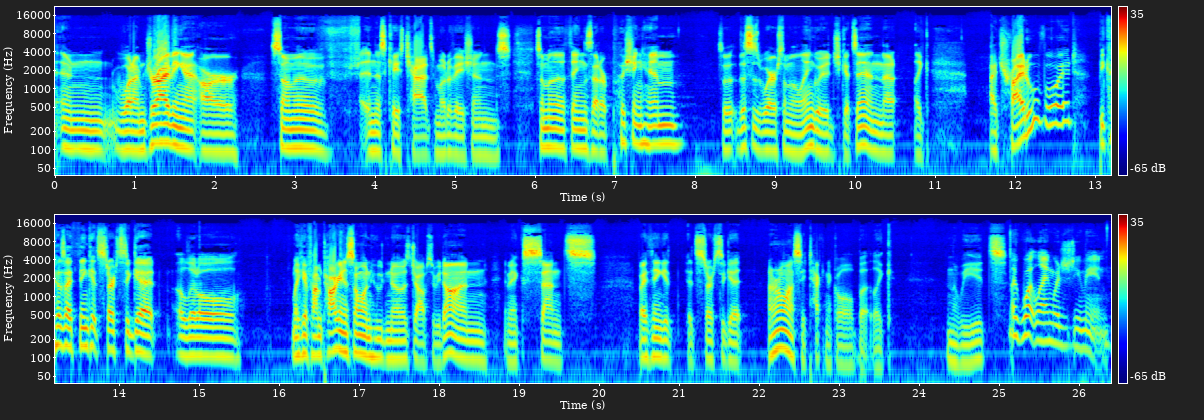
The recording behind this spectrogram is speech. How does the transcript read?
And what I'm driving at are some of, in this case, Chad's motivations, some of the things that are pushing him. So this is where some of the language gets in that, like, I try to avoid because I think it starts to get a little like if I'm talking to someone who knows jobs to be done, it makes sense. But I think it, it starts to get I don't want to say technical, but like in the weeds. Like, what language do you mean?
